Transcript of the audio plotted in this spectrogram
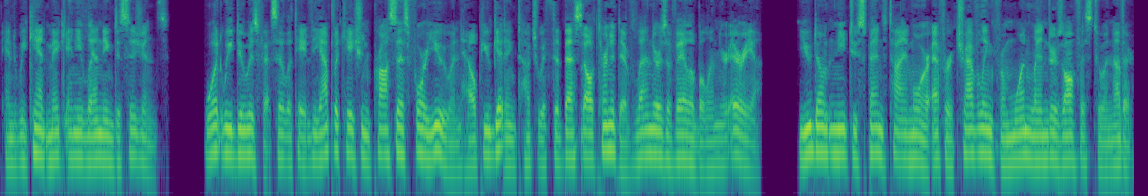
and we can't make any lending decisions. What we do is facilitate the application process for you and help you get in touch with the best alternative lenders available in your area. You don't need to spend time or effort traveling from one lender's office to another.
